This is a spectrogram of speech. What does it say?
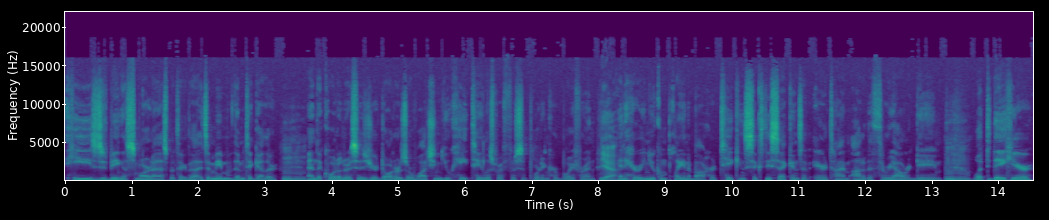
he's just being a smart ass. But take that. It's a meme of them together, Mm-hmm. and the quote under it says, "Your daughters are watching you hate Taylor Swift for supporting her boyfriend, Yeah. and hearing you complain about her taking 60 seconds of airtime out of a three-hour game. Mm-hmm. What did they hear?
